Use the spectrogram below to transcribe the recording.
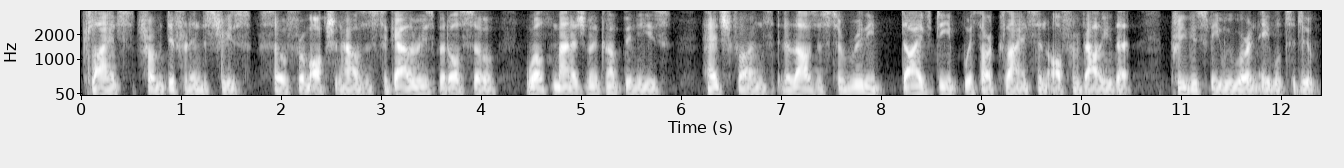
clients from different industries. So from auction houses to galleries, but also wealth management companies, hedge funds. It allows us to really dive deep with our clients and offer value that previously we weren't able to do.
